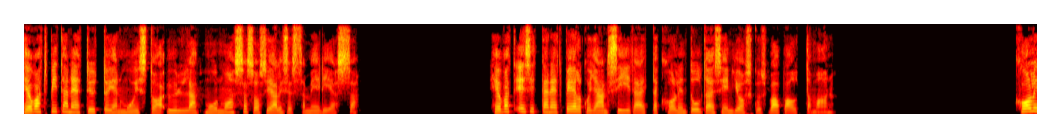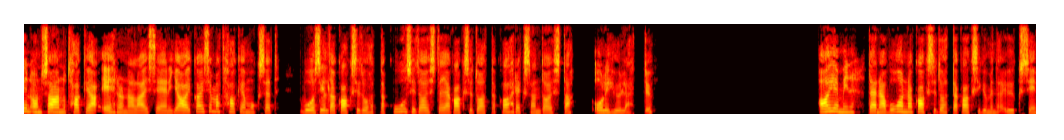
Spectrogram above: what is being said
He ovat pitäneet tyttöjen muistoa yllä muun muassa sosiaalisessa mediassa. He ovat esittäneet pelkojaan siitä, että Colin tultaisiin joskus vapauttamaan. Colin on saanut hakea ehdonalaiseen ja aikaisemmat hakemukset vuosilta 2016 ja 2018 oli hylätty. Aiemmin tänä vuonna 2021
